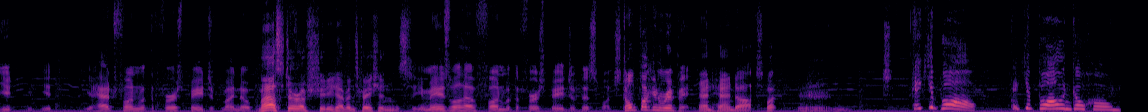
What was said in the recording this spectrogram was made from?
you you you had fun with the first page of my notebook. Master of shitty demonstrations So you may as well have fun with the first page of this one. Just don't fucking rip it. and handoffs. What? Take your ball. Take your ball and go home.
